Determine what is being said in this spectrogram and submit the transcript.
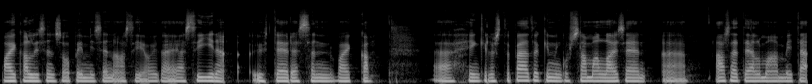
paikallisen sopimisen asioita ja siinä yhteydessä niin vaikka äh, henkilöstö päätyikin niin samanlaiseen äh, asetelmaan, mitä,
